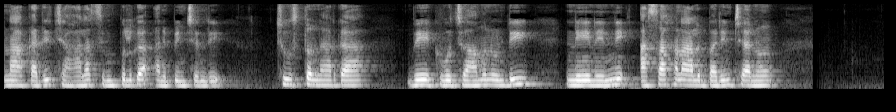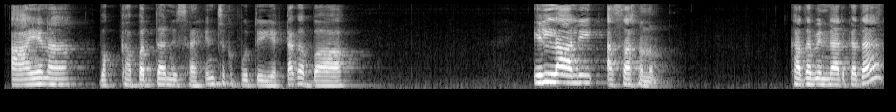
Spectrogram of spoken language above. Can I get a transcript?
నాకది చాలా సింపుల్గా అనిపించింది. చూస్తున్నారుగా. వేకువ జాము నుండి నేనెన్ని అసహనాలు భరించాను. ఆయన ఒక్క అబద్ధాన్ని సహించకపోతే ఎట్టగబ్బా? ఇల్లాలి అసహనం. కథ విన్నారు కదా?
